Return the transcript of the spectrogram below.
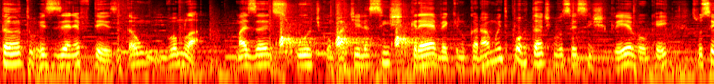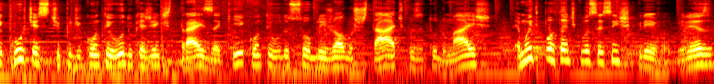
tanto esses NFTs. Então vamos lá. Mas antes, curte, compartilha, se inscreve aqui no canal. É muito importante que você se inscreva, ok? Se você curte esse tipo de conteúdo que a gente traz aqui, conteúdo sobre jogos táticos e tudo mais, é muito importante que você se inscreva, beleza?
